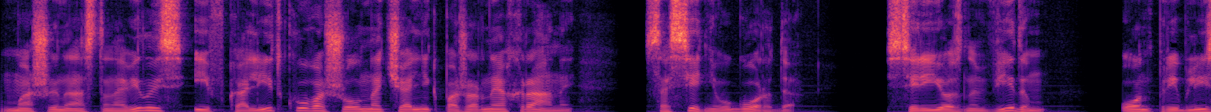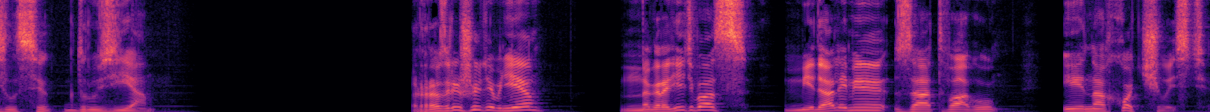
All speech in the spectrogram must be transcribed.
Машина остановилась, и в калитку вошел начальник пожарной охраны соседнего города. С серьезным видом он приблизился к друзьям. «Разрешите мне наградить вас медалями за отвагу и находчивость,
